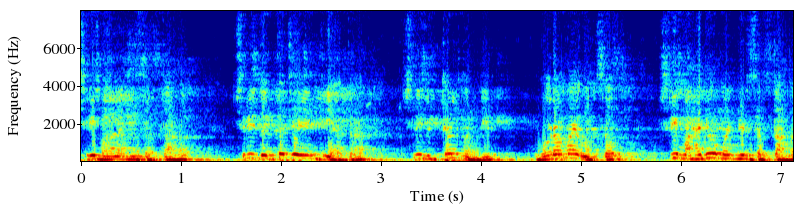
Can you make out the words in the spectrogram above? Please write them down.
श्री बालाजी सप्ताह श्री दत्त जयंती यात्रा श्री विठ्ठल मंदिर गोरामाय उत्सव श्री महादेव मंदिर सप्ताह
